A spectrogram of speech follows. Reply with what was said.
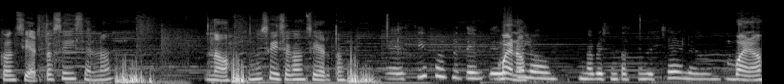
concierto se dice, ¿no? No, no se dice concierto. Eh, sí, porque Bueno. Chelo, una presentación de Chelo. Bueno,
